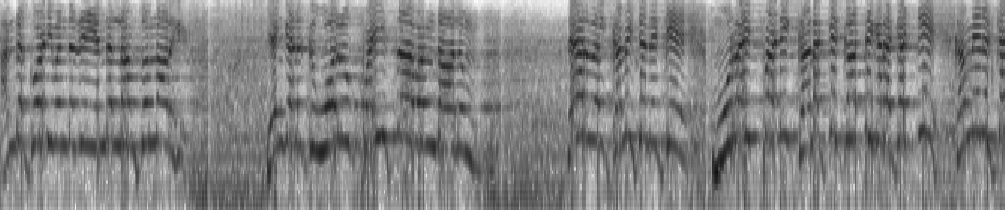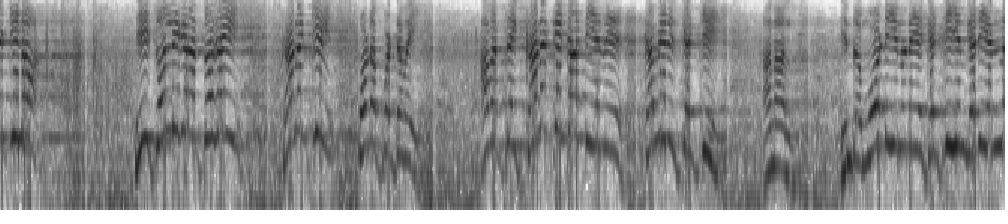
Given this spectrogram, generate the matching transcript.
அந்த கோடி வந்தது என்றெல்லாம் சொன்னார்கள். எங்களுக்கு ஒரு பைசா வந்தாலும் தேர்தல் கமிஷனுக்கு முறைப்படி கணக்கு காட்டுகிற கட்சி கம்யூனிஸ்ட் கட்சி தான். நீ சொல்லுகிற தொகை கணக்கில் போடப்பட்டவை. அவற்றை கணக்கு காட்டியது கம்யூனிஸ்ட் கட்சி. ஆனால் இந்த மோடியினுடைய கட்சியின் கதி என்ன?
